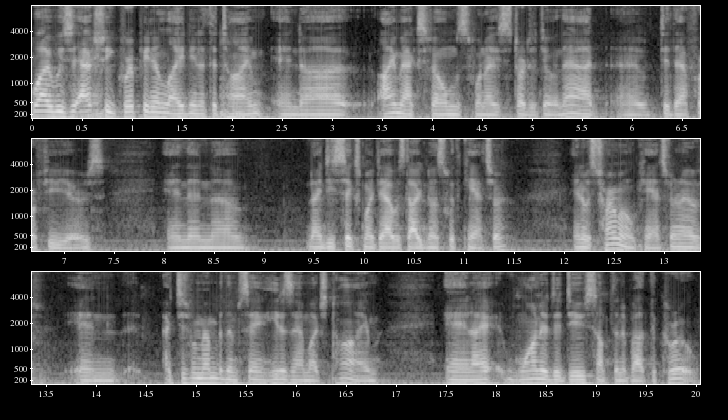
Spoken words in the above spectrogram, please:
Well, I was actually gripping and lighting at the Mm-hmm. time, and uh, IMAX films when I started doing that. I did that for a few years, and then uh, '96, my dad was diagnosed with cancer, and it was terminal cancer, and I was, and I just remember them saying he doesn't have much time, and I wanted to do something about the crew,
